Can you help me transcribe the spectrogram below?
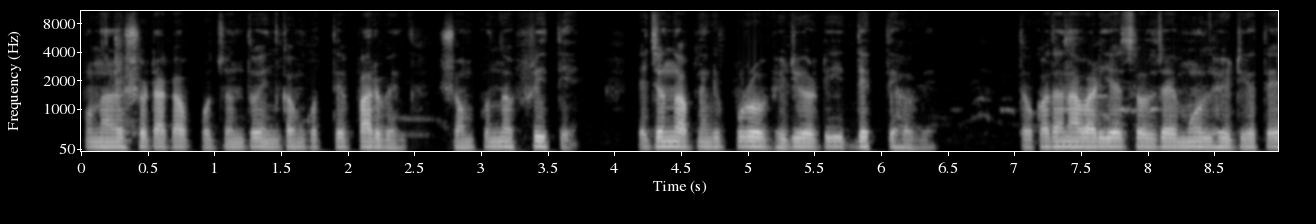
পনেরোশো টাকা পর্যন্ত ইনকাম করতে পারবেন সম্পূর্ণ ফ্রিতে এজন্য আপনাকে পুরো ভিডিওটি দেখতে হবে। তো কথা না বাড়িয়ে চল যায় মূল ভিডিওতে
